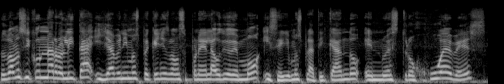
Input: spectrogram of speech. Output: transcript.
Nos vamos a ir con una rolita y ya venimos pequeños, vamos a poner el audio de Mo y seguimos platicando en nuestro jueves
